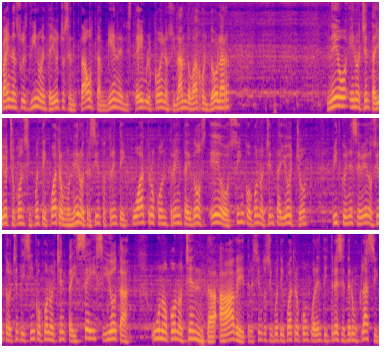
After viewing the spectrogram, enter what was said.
Binance USD 98 centavos. También el stablecoin oscilando bajo el dólar. Neo en 88,54, Monero 334,32, EO 5,88, Bitcoin SB 285,86, IOTA 1,80, AAVE 354,43, Ethereum Classic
